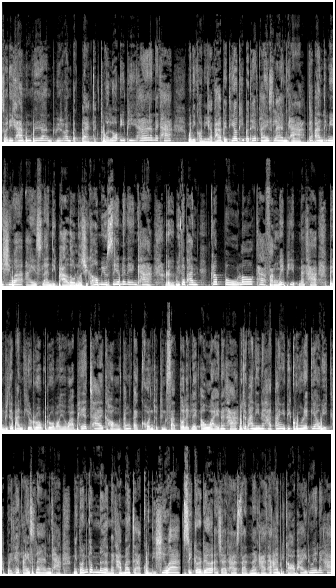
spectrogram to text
สวัสดีค่ะเพื่อนๆพิพิธภัณฑ์แปลกๆจากทั่วโลก EP 5 นะคะ วันนี้ขออนุญาตพาไปเที่ยวที่ประเทศไอซ์แลนด์ค่ะ พิพิธภัณฑ์ที่มีชื่อว่า Icelandic Paleological Museum นั่นเองค่ะ หรือพิพิธภัณฑ์กระปูโลกค่ะ ฟังไม่ผิดนะคะ เป็นพิพิธภัณฑ์ที่รวบรวมอวัยวะเพศชายของตั้งแต่คนจนถึงสัตว์ตัวเล็กๆ เอาไว้นะคะ พิพิธภัณฑ์นี้นะคะ ตั้งอยู่ที่กรุงเรกยาวิกค่ะ ประเทศไอซ์แลนด์ค่ะ มีต้นกำเนิดนะคะมาจากคนที่ชื่อว่าซิกเกอร์เดอร์อาจาทาสันนะคะ ถ้าอ่านผิดขออภัยด้วยนะคะ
